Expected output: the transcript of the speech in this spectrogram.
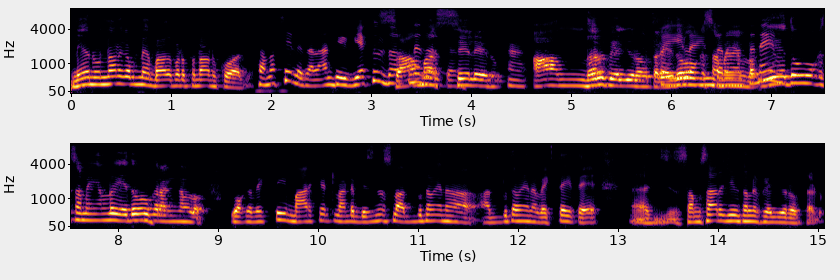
నేను ఉన్నాను కాబట్టి నేను బాధపడుతున్నా అనుకోవాలి. సమస్య లేదు అలాంటి వ్యక్తులు దొరకనే సమస్య దొరకరు. లేదు. ఆ. అందరూ ఫెయిల్యూర్ అవుతారు. ఏదో ఒక సమయంలో ఏదో ఒక సమయంలో ఏదో ఒక రంగంలో. ఒక వ్యక్తి మార్కెట్లో అంటే బిజినెస్లో అద్భుతమైన అద్భుతమైన వ్యక్తి అయితే సంసార జీవితంలో ఫెయిల్యూర్ అవుతాడు.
